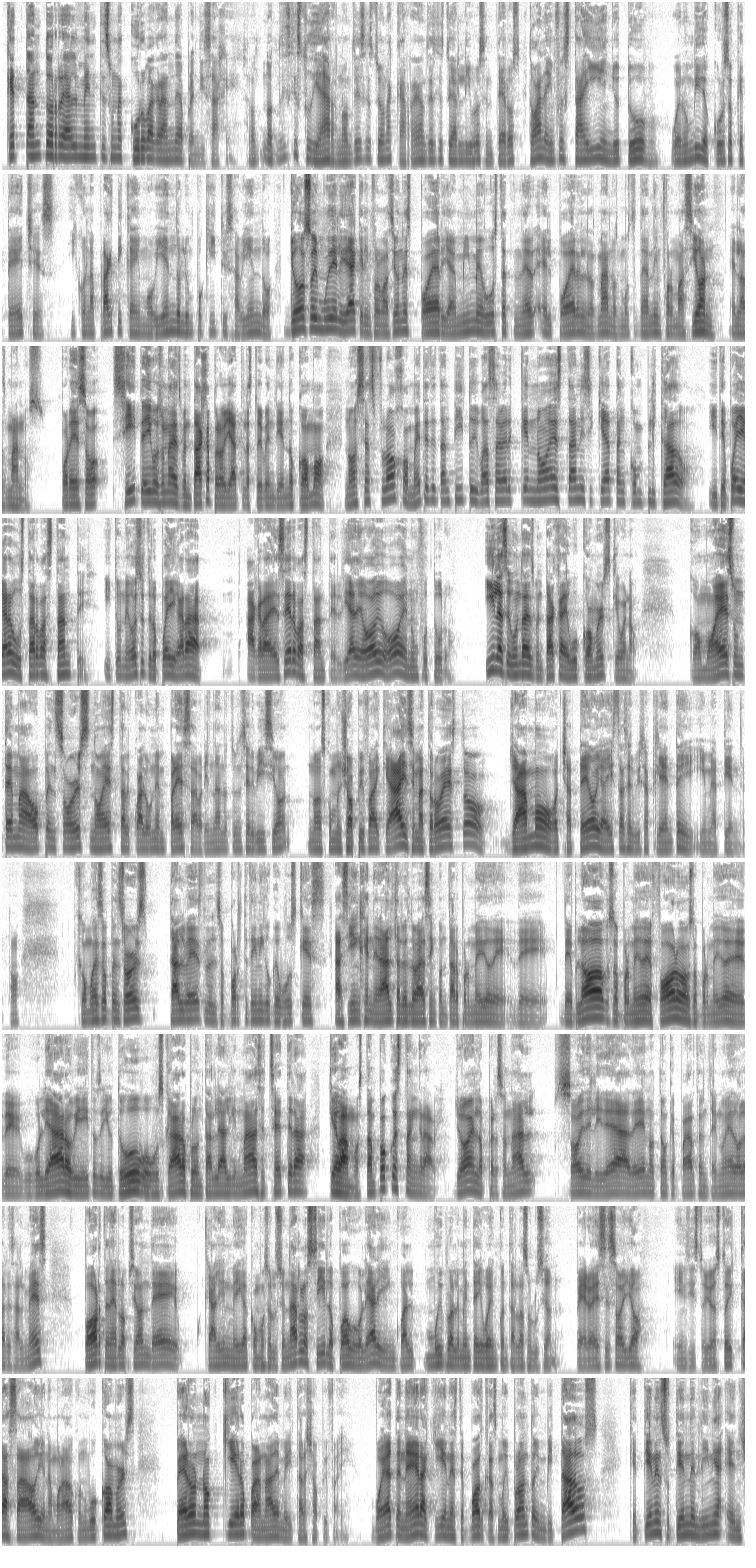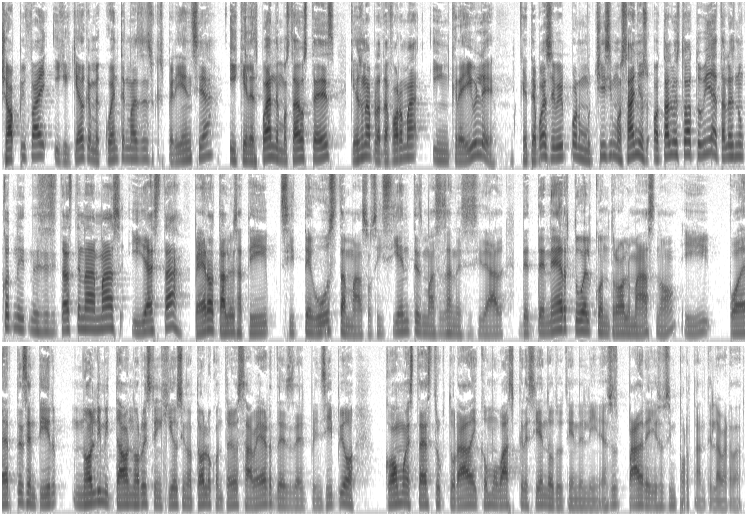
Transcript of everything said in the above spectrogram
¿Qué tanto realmente es una curva grande de aprendizaje? no, tienes que estudiar, no tienes que estudiar una carrera, no tienes que estudiar libros enteros. Toda la info está ahí en YouTube o en un videocurso que te eches y con la práctica y moviéndole un poquito y sabiendo. Yo soy muy de la idea que la información es poder y a mí me gusta tener el poder en las manos, me gusta tener la información en las manos. Por eso, sí te digo, es una desventaja, pero ya te la estoy vendiendo como no seas flojo, métete tantito y vas a ver que no está ni siquiera tan complicado y te puede llegar a gustar bastante y tu negocio te lo puede llegar a agradecer bastante el día de hoy o en un futuro. Y la segunda desventaja de WooCommerce, que bueno, como es un tema open source, no es tal cual una empresa brindándote un servicio, no es como un Shopify que, ay, se me atoró esto, llamo o chateo y ahí está servicio al cliente y, y me atiende, ¿no? Como es open source, tal vez el soporte técnico que busques así en general, tal vez lo vayas a encontrar por medio de, blogs o por medio de foros o por medio de, googlear o videitos de YouTube o buscar o preguntarle a alguien más, etcétera. Que vamos, tampoco es tan grave. Yo en lo personal soy de la idea de no tengo que pagar 39 dólares al mes por tener la opción de que alguien me diga cómo solucionarlo. Sí, lo puedo googlear y igual muy probablemente ahí voy a encontrar la solución. Pero ese soy yo. Insisto, yo estoy casado y enamorado con WooCommerce pero no quiero para nada demeritar Shopify. Voy a tener aquí en este podcast muy pronto invitados que tienen su tienda en línea en Shopify y que quiero que me cuenten más de su experiencia y que les puedan demostrar a ustedes que es una plataforma increíble, que te puede servir por muchísimos años o tal vez toda tu vida, tal vez nunca necesitaste nada más y ya está, pero tal vez a ti si te gusta más o si sientes más esa necesidad de tener tú el control más, ¿no? Y poderte sentir no limitado, no restringido, sino todo lo contrario, saber desde el principio cómo está estructurada y cómo vas creciendo tu tienda en línea. Eso es padre y eso es importante, la verdad.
